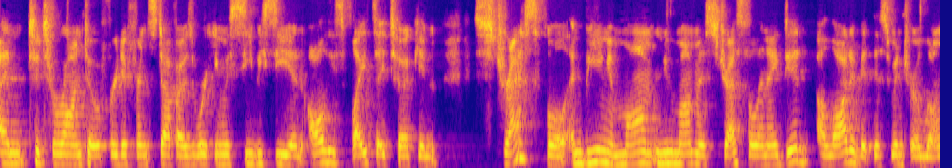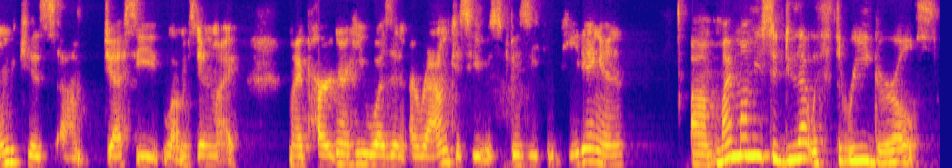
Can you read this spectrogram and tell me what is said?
and to Toronto for different stuff. I was working with CBC and all these flights I took and stressful. And being a mom, new mom is stressful. And I did a lot of it this winter alone because um, Jesse Lumsden, my my partner, he wasn't around because he was busy competing. And um, my mom used to do that with three girls,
